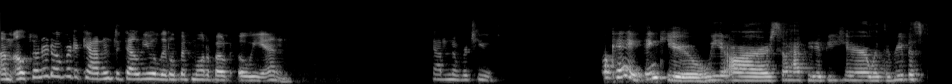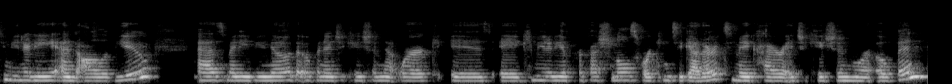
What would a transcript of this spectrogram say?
Um, I'll turn it over to Karen to tell you a little bit more about OEN. Karen, over to you. Okay, thank you. We are so happy to be here with the Rebus community and all of you. As many of you know, the Open Education Network is a community of professionals working together to make higher education more open.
